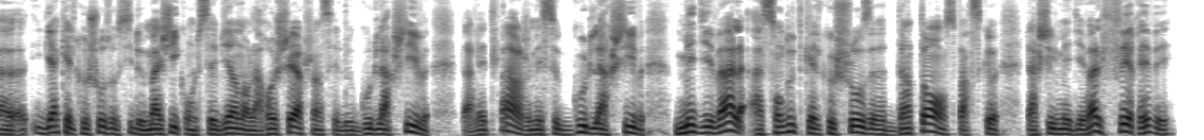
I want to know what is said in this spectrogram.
euh, il y a quelque chose aussi de magique. On le sait bien dans la recherche, hein, c'est le goût de l'archive d'Arlette Farge. Mais ce goût de l'archive médiévale a sans doute quelque chose d'intense, parce que l'archive médiévale fait rêver.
